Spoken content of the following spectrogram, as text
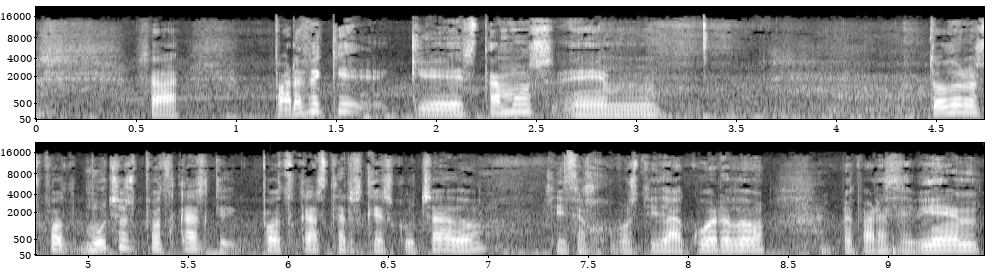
o sea, parece que, que estamos... em, todos los pod- muchos podcast, podcasters que he escuchado dicen, "Jo, pues estoy de acuerdo, me parece bien,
